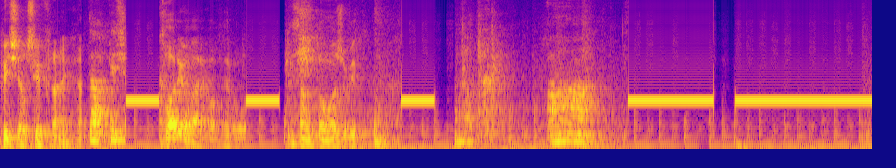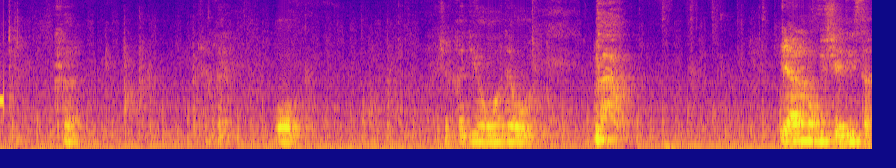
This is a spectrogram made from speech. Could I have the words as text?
Piše li šifra neka? Da, piše. Otvori ovaj kofer u Samo to može biti. A. K. Čekaj. O. Čekaj, gdje je ovo, ovdje ovo? Ja ne mogu više disat.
